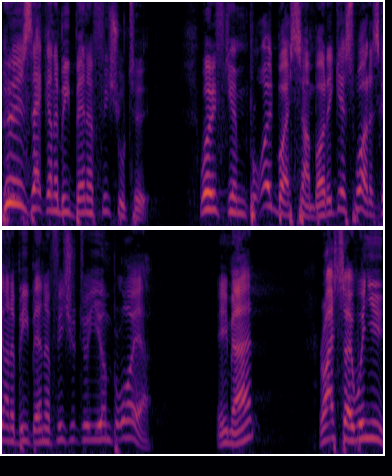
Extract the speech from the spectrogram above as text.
Who is that going to be beneficial to? Well, if you're employed by somebody, guess what? It's going to be beneficial to your employer. Amen? Right? So when you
